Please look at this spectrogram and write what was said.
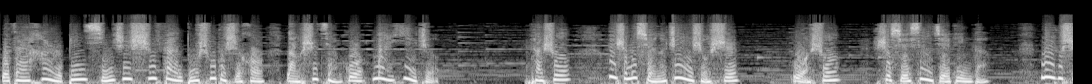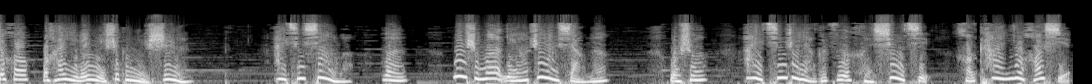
我在哈尔滨行知师范读书的时候，老师讲过《卖艺者》。他说：“为什么选了这一首诗？”我说：“是学校决定的。”那个时候我还以为你是个女诗人。艾青笑了，问：“为什么你要这样想呢？”我说：“艾青这两个字很秀气，好看又好写，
